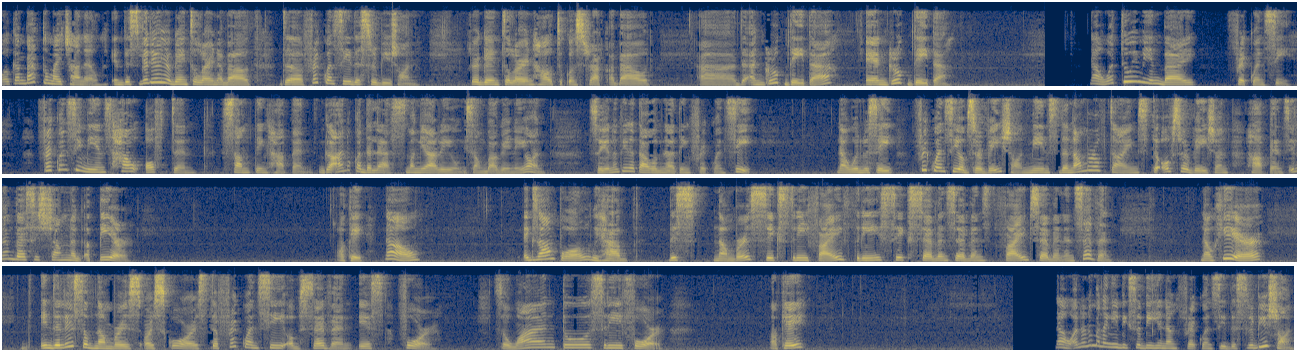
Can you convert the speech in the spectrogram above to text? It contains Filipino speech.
Welcome back to my channel. In this video, you're going to learn about the frequency distribution. You're going to learn how to construct about uh, the ungrouped data and group data. Now, what do we mean by frequency? Frequency means how often something happened. Gaano kadalas mangyari yung isang bagay na yon. So, yun ang tinatawag nating frequency. Now, when we say frequency observation means the number of times the observation happens. Ilang beses siyang nag-appear. Okay, now, example, we have this numbers 6, 3, 5, 3, 6, 7, 7, 5, 7, and 7. Now here, in the list of numbers or scores, the frequency of 7 is 4. So 1, 2, 3, 4. Okay? Now, ano naman ang ibig sabihin ng frequency distribution?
